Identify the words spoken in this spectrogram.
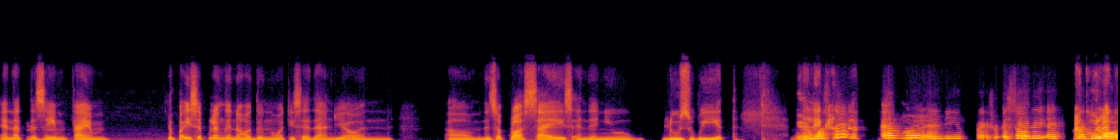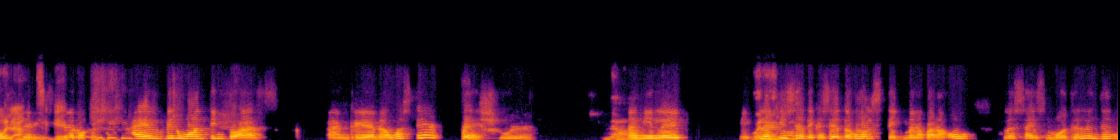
And at the Mm-hmm. same time, napaisip lang din ako dun what you said, Andrea, on um, dun sa plus size and then you lose weight. Yeah. Was Talagang there that, ever oo. any pressure? Eh, sorry, I Ah, cut go you off, lang. Therese. Sige. Pero I've been wanting to ask Andrea na, was there pressure? No. I mean, like, When like I you said, eh, kasi the whole stigma na parang, oh, plus size model, and then,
